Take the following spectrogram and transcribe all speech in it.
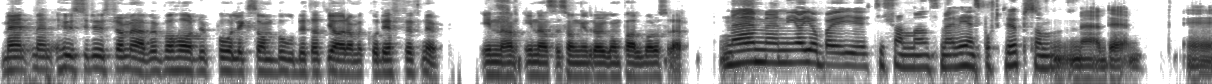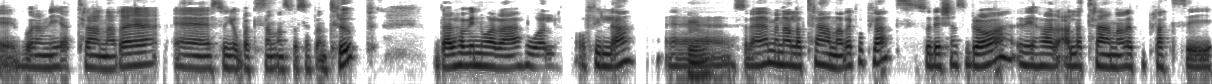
Men, men hur ser det ut framöver? Vad har du på liksom bordet att göra med KDFF nu? Innan, innan säsongen drar igång på allvar och sådär. Nej, men jag jobbar ju tillsammans med, vi är en sportgrupp som med eh, våra nya tränare eh, som jobbar tillsammans för att sätta en trupp. Där har vi några hål att fylla. Eh, mm. sådär. Men alla tränare på plats, så det känns bra. Vi har alla tränare på plats i,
